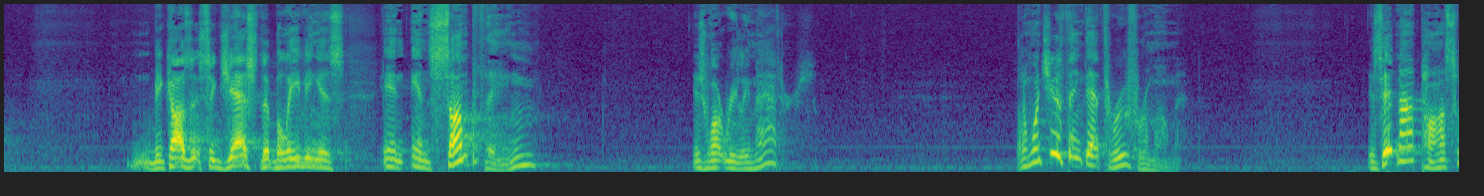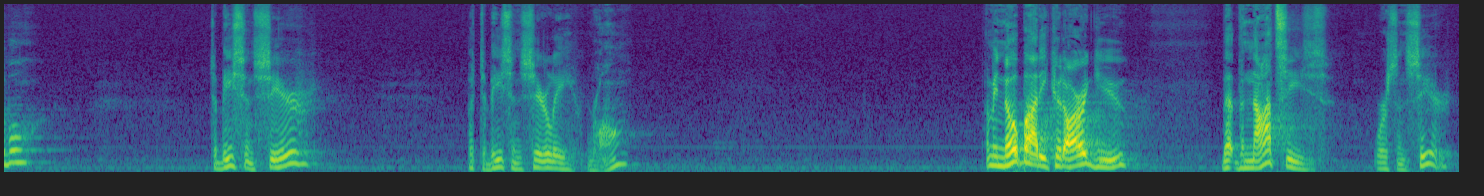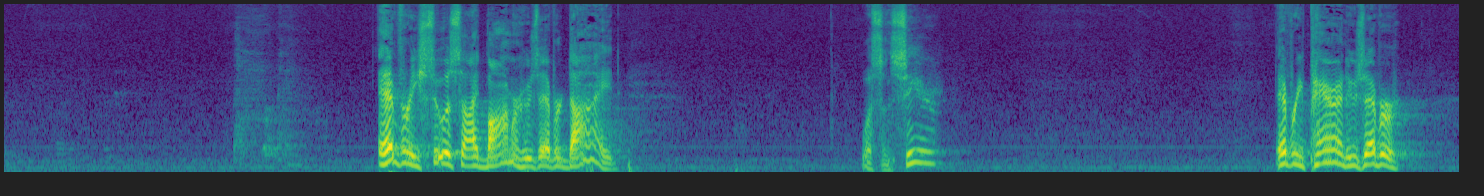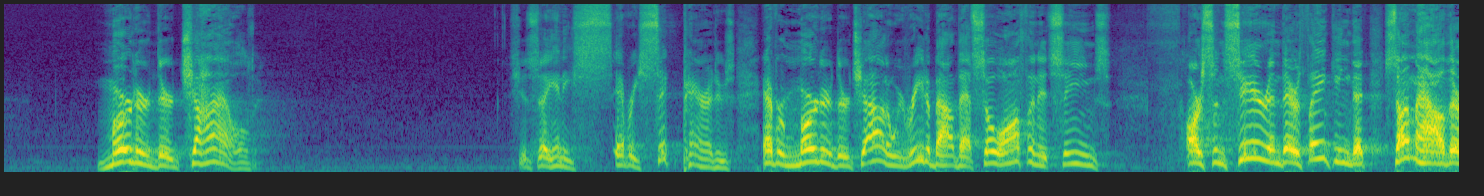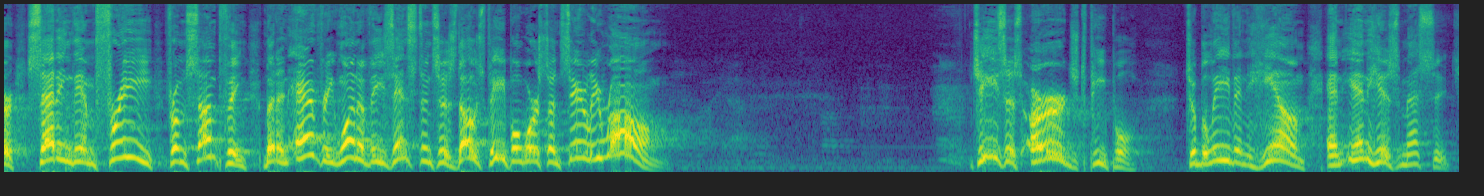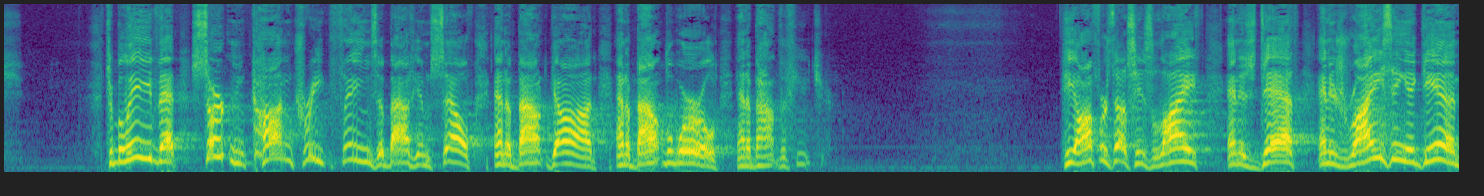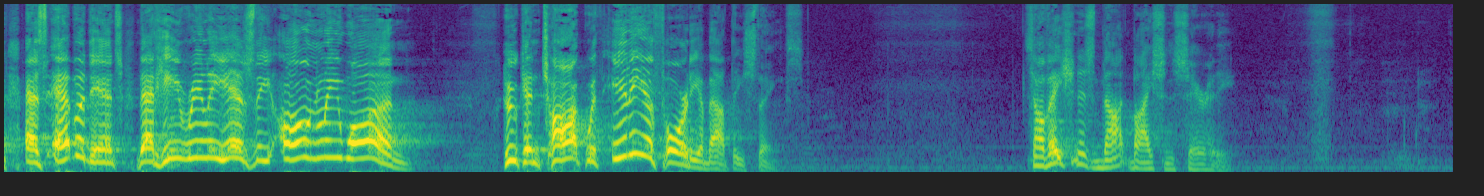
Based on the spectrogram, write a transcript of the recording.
because it suggests that believing is in, in something is what really matters. But I want you to think that through for a moment. Is it not possible to be sincere, but to be sincerely wrong? I mean, nobody could argue that the Nazis were sincere. Every suicide bomber who's ever died was sincere. Every parent who's ever murdered their child should say any every sick parent who's ever murdered their child and we read about that so often it seems are sincere in their thinking that somehow they're setting them free from something but in every one of these instances those people were sincerely wrong jesus urged people to believe in him and in his message to believe that certain concrete things about himself and about God and about the world and about the future. He offers us his life and his death and his rising again as evidence that he really is the only one who can talk with any authority about these things. Salvation is not by sincerity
